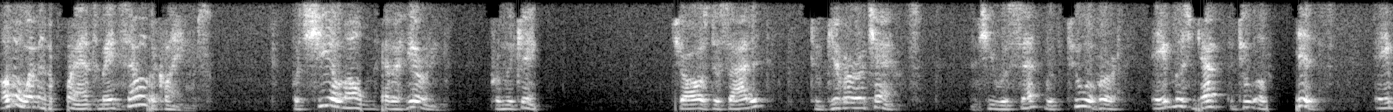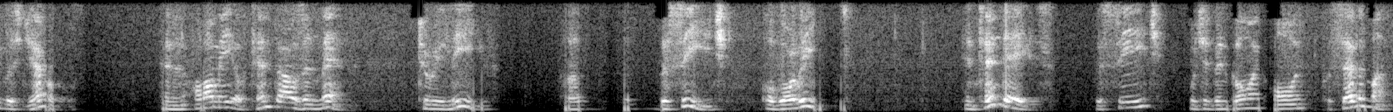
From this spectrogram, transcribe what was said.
Other women of France made similar claims, but she alone had a hearing from the king. Charles decided to give her a chance, and she was sent with two of her ablest two of his ablest generals and an army of 10,000 men to relieve uh, the siege of Orleans. In 10 days, the siege, which had been going on for seven months,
